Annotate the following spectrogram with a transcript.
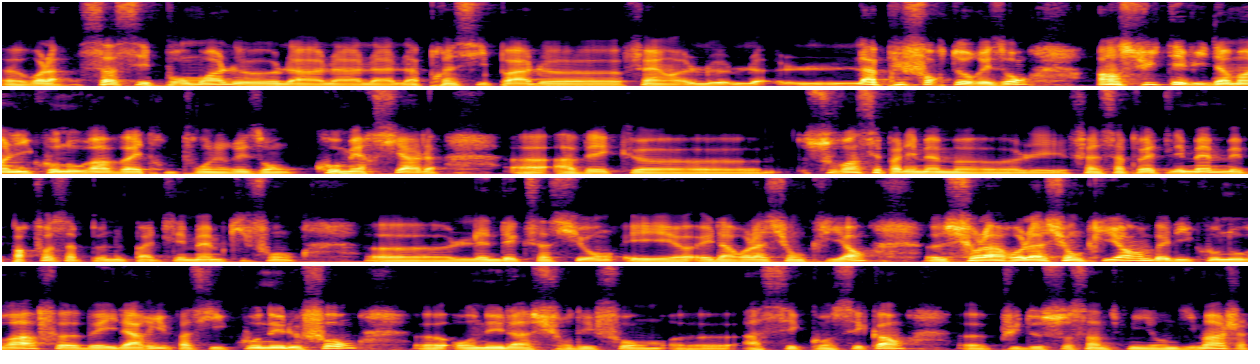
Euh, voilà, ça c'est pour moi le, la, la, la, principale, euh, enfin la plus forte raison. Ensuite, évidemment, l'iconographe va être pour une raison commerciale, avec souvent c'est pas les mêmes, les, enfin ça peut être les mêmes, mais parfois ça peut ne pas être les mêmes qui font l'indexation et, la relation client. sur la relation client, ben, l'iconographe, ben, il arrive parce qu'il connaît le fond. on est là sur des fonds assez conséquents, plus de 60 millions d'images.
